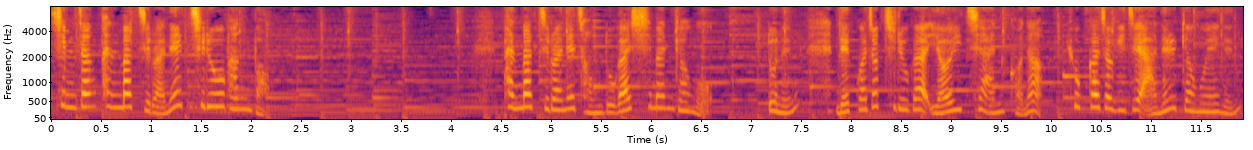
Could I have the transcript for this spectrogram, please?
심장 판막 질환의 치료 방법. 판막 질환의 정도가 심한 경우 또는 내과적 치료가 여의치 않거나 효과적이지 않을 경우에는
